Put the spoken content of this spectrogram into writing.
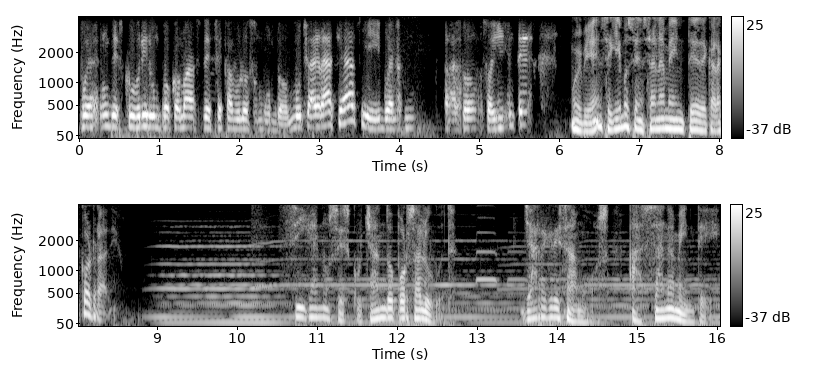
puedan descubrir un poco más de ese fabuloso mundo. Muchas gracias y buenas noches para todos los oyentes. Muy bien, seguimos en Sanamente de Caracol Radio. Síganos escuchando por salud. Ya regresamos a Sanamente.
